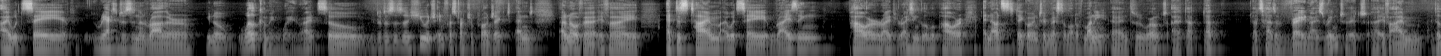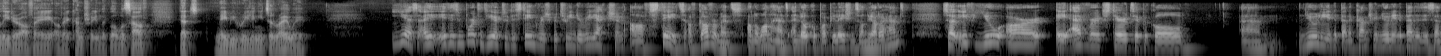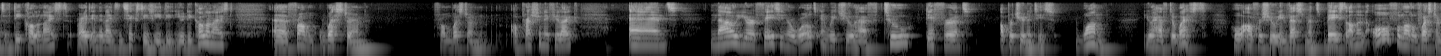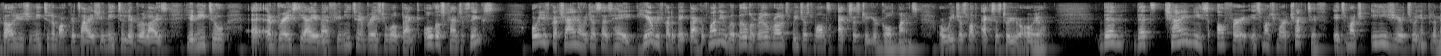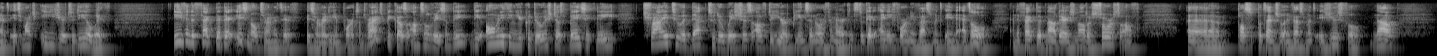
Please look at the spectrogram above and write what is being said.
I would say, reacted to this in a rather, you know, welcoming way, right? So this is a huge infrastructure project. And I don't know if I, if I at this time, I would say rising power, right, rising global power, announced that they're going to invest a lot of money uh, into the world. Uh, that that that has a very nice ring to it. Uh, if I'm the leader of a of a country in the global south that maybe really needs a railway. Yes, I, it is important here to distinguish between the reaction of states, of governments on the one hand, and local populations on the other hand. So, if you are a average stereotypical um, newly independent country, newly independent in the sense of decolonized, right? In the 1960s, you, de- you decolonized uh, from Western from Western oppression, if you like, and now you're facing a world in which you have two different opportunities. One, you have the West, who offers you investments based on an awful lot of Western values. You need to democratize, you need to liberalize, you need to uh, embrace the IMF, you need to embrace the World Bank, all those kinds of things. Or you've got China who just says, hey, here we've got a big bag of money, we'll build a railroad, we just want access to your gold mines, or we just want access to your oil. Then that Chinese offer is much more attractive. It's much easier to implement, it's much easier to deal with. Even the fact that there is an alternative is already important, right? Because until recently, the only thing you could do is just basically try to adapt to the wishes of the Europeans and North Americans to get any foreign investment in at all. And the fact that now there's another source of uh, potential investment is useful. Now,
